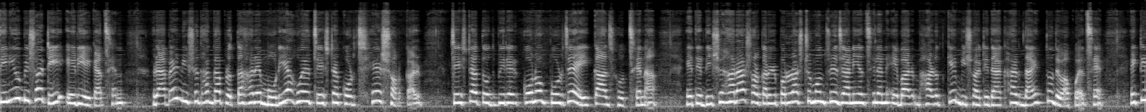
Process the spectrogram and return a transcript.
তিনিও বিষয়টি এড়িয়ে গেছেন। র্যাবের নিষেধাজ্ঞা প্রত্যাহারে মরিয়া হয়ে চেষ্টা করছে সরকার। চেষ্টা তদবিরের কোনো পর্যায়েই কাজ হচ্ছে না। এতে দিশেহারা সরকারের পররাষ্ট্রমন্ত্রী জানিয়েছিলেন, এবার ভারতকে বিষয়টি দেখার দায়িত্ব দেওয়া হয়েছে। একটি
